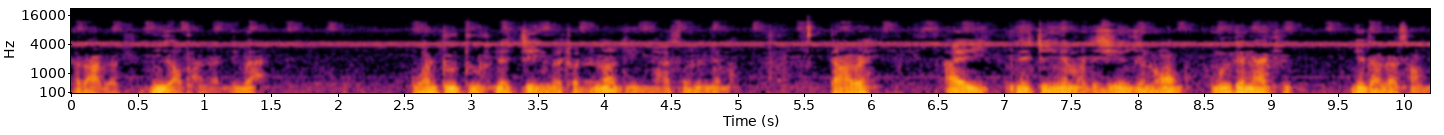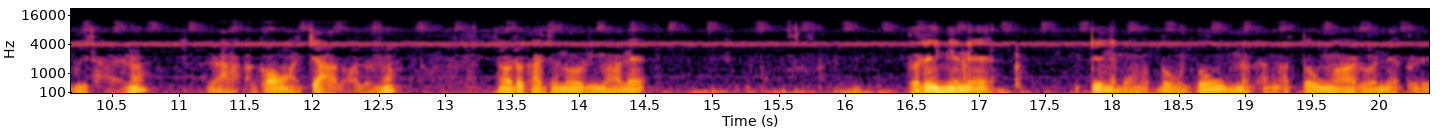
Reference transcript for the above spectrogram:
အဲ့ဒါပဲမိအောင်ဖန်တယ်ဒီမှာ1 2 2နှစ်ချိန်ပဲထွက်တယ်နော်ဒီငါးစွန်းနဲ့နှစ်မှာဒါပဲအဲ့ဒီနှစ်ချိန်နဲ့မှာတစ်ချိန်ကျွန်တော်မွေးကနန်းဖြစ်မြေတားလက်ဆောင်ပေးထားတယ်နော်အဲ့ဒါအကောင့်ကကျသွားလို့နော် နောက်တစ်ခါကျွန်တော်တို့ဒီမှာလဲပရိနှစ်နဲ့တစ်နဲ့ပေါင်းတော့3 3နှစ်ခါက3 5တော့နဲ့ပရိ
